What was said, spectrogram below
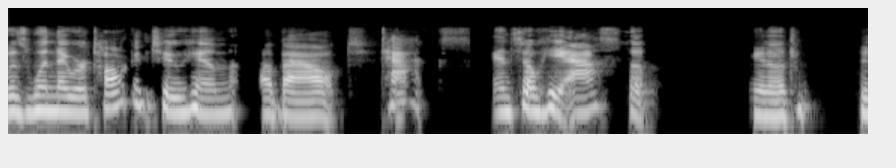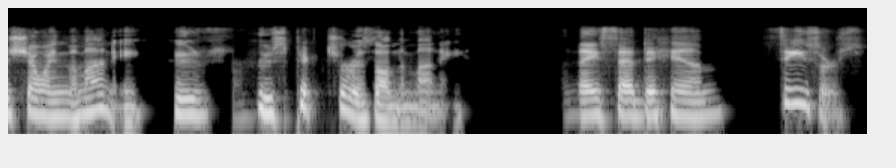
was when they were talking to him about tax. And so he asked them, you know, to, to show him the money, whose whose picture is on the money. And they said to him, Caesar's.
